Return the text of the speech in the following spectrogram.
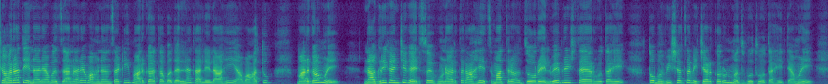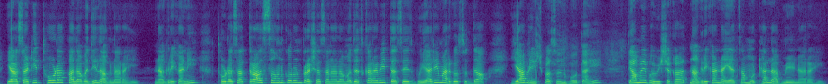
शहरात येणाऱ्या व जाणाऱ्या वाहनांसाठी मार्ग आता बदलण्यात आलेला आहे. या वाहतूक मार्गामुळे नागरिकांची गैरसोय होणार तर आहेच मात्र जो रेल्वे ब्रिज तयार होत आहे तो भविष्याचा विचार करून मजबूत होत आहे. त्यामुळे यासाठी थोडा कालावधी लागणार आहे. नागरिकांनी थोडासा त्रास सहन करून प्रशासनाला मदत करावी तसेच भुयारी मार्गसुद्धा या ब्रिजपासून होत आहे. त्यामुळे भविष्यकाळात नागरिकांना याचा मोठा लाभ मिळणार आहे.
